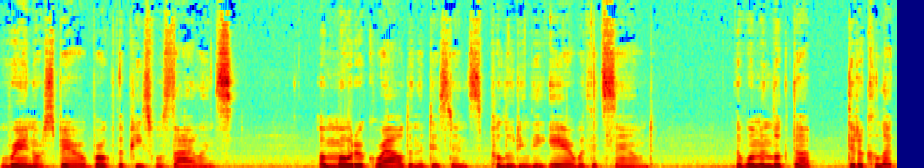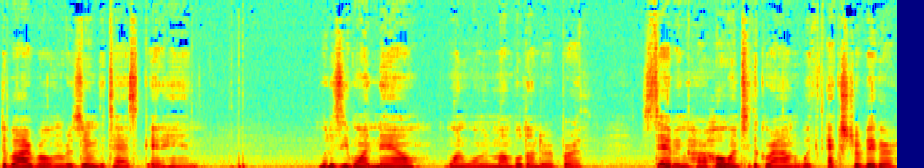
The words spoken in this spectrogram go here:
wren or sparrow broke the peaceful silence. A motor growled in the distance, polluting the air with its sound. The woman looked up, did a collective eye roll, and resumed the task at hand. What does he want now? One woman mumbled under her breath stabbing her hoe into the ground with extra vigor.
